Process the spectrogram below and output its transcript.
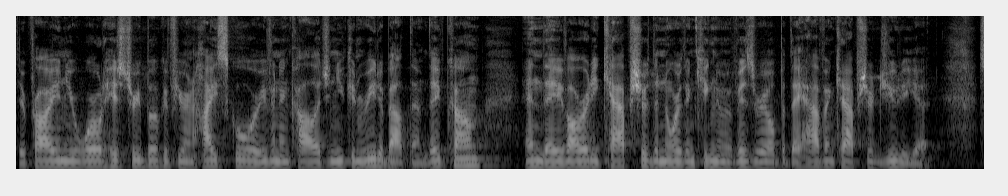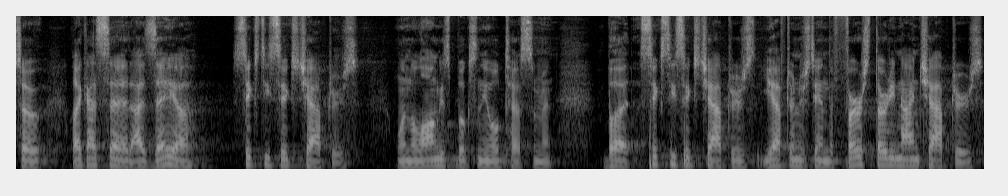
They're probably in your world history book if you're in high school or even in college, and you can read about them. They've come and they've already captured the northern kingdom of Israel, but they haven't captured Judah yet. So, like I said, Isaiah, 66 chapters, one of the longest books in the Old Testament, but 66 chapters, you have to understand the first 39 chapters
